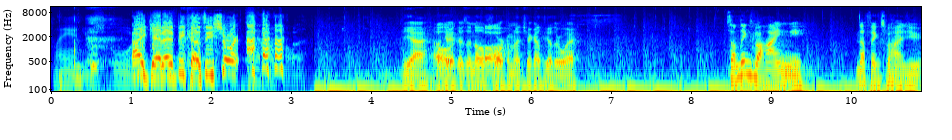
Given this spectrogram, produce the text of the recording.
plan your score. I get it because he's short. Is that how it's called? Uh, Yeah, okay, Oh, there's another oh. fork. I'm gonna check out the other way. Something's behind me. Nothing's behind you.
